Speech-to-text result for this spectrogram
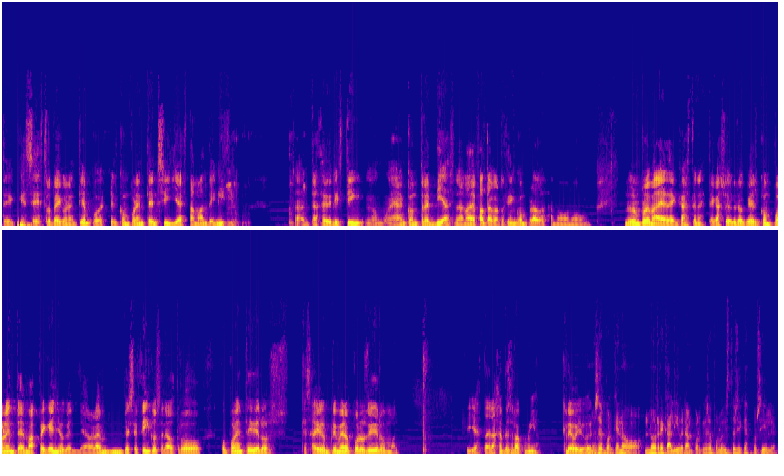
de que se estropee con el tiempo, es que el componente en sí ya está mal de inicio. O sea, te hace drifting eh, con tres días, o sea, no hace falta, con recién comprado. O sea, no, no, no es un problema de desgaste en este caso. Yo creo que el componente es más pequeño que el de ahora en PS5, será otro componente y de los que salieron primero, pues los hicieron mal. Y ya está, la gente se lo ha comido, creo yo. ¿eh? No sé por qué no lo recalibran, porque eso por lo visto sí que es posible.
